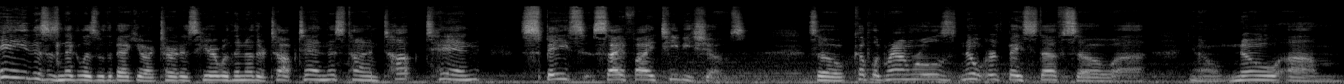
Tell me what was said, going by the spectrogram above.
Hey, this is Nicholas with the Backyard TARDIS here with another top 10, this time top 10 space sci-fi TV shows. So, a couple of ground rules, no Earth-based stuff, so, uh, you know, no, um,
